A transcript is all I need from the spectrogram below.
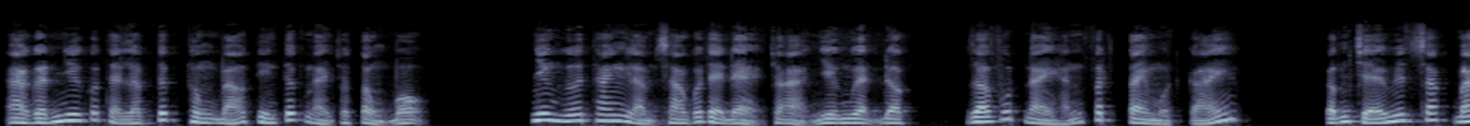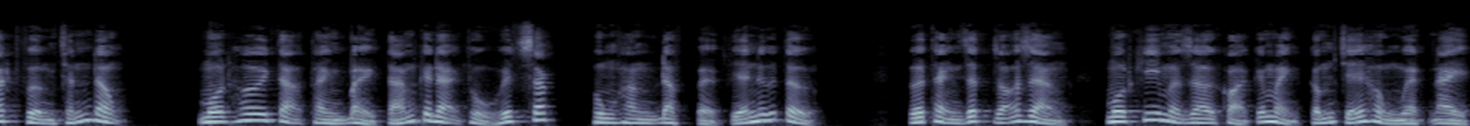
à gần như có thể lập tức thông báo tin tức này cho tổng bộ. Nhưng hứa thanh làm sao có thể để cho ả như nguyện được, giờ phút này hắn phất tay một cái. Cấm chế huyết sắc bát phường chấn động, một hơi tạo thành bảy tám cái đại thủ huyết sắc, hung hăng đập về phía nữ tử. Hứa thành rất rõ ràng, một khi mà rời khỏi cái mảnh cấm chế hồng nguyệt này,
